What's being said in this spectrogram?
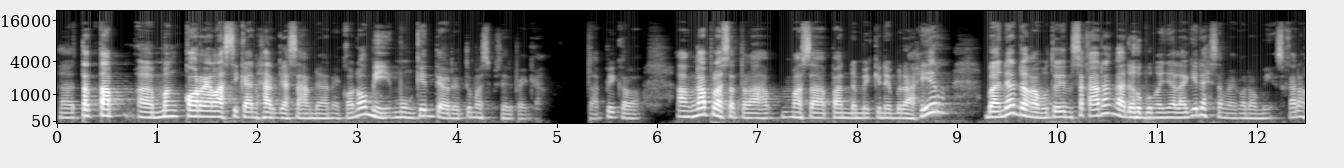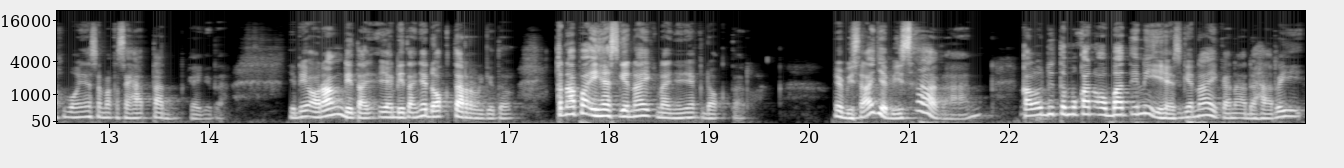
uh, tetap uh, mengkorelasikan harga saham dengan ekonomi, mungkin teori itu masih bisa dipegang. Tapi kalau anggaplah setelah masa pandemi ini berakhir, bandar udah nggak butuhin. Sekarang nggak ada hubungannya lagi deh sama ekonomi. Sekarang hubungannya sama kesehatan kayak gitu. Jadi orang ditanya, yang ditanya dokter gitu. Kenapa IHSG naik? Nanyanya ke dokter. Ya bisa aja bisa kan. Kalau ditemukan obat ini IHSG naik karena ada hari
